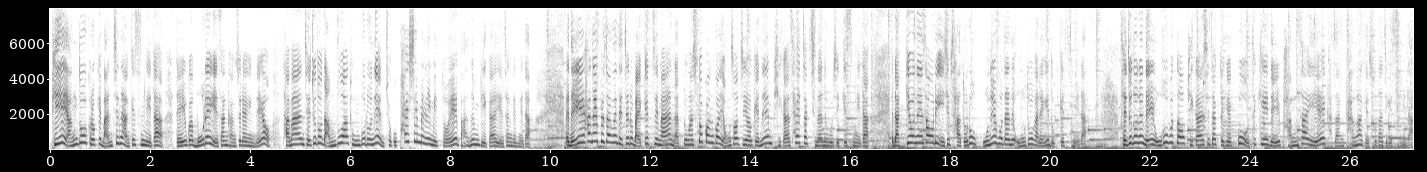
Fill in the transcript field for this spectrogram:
비의 양도 그렇게 많지는 않겠습니다. 내일과 모레 예상 강수량인데요. 다만 제주도 남부와 동부로는 최고 80mm의 많은 비가 예상됩니다. 내일 하늘 표정은 대체로 맑겠지만 낮 동안 수도권과 영서 지역에는 비가 살짝 지나는 곳이 있겠습니다. 낮 기온은 서울이 24도로 오늘보다는 5도가량이 높겠습니다. 제주도는 내일 오후부터 비가 시작되겠고 특히 내일 밤 사이에 가장 강하게 쏟아지겠습니다.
